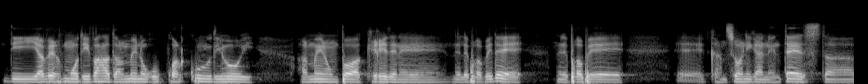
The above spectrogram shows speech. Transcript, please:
di aver motivato almeno qualcuno di voi almeno un po' a credere nelle proprie idee, nelle proprie eh, canzoni che hanno in testa,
